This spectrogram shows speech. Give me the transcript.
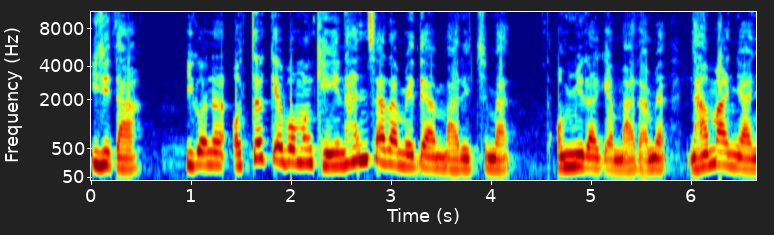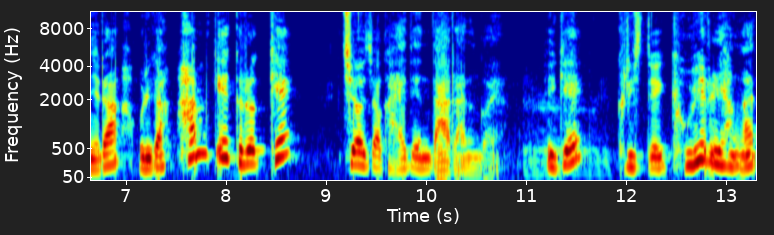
일이다. 이거는 어떻게 보면 개인 한 사람에 대한 말이지만 엄밀하게 말하면 나만이 아니라 우리가 함께 그렇게 지어져 가야 된다라는 거예요. 이게 그리스도의 교회를 향한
